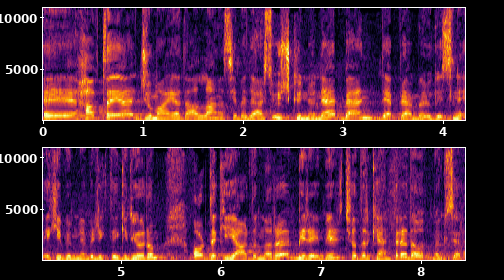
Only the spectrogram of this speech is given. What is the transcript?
Ee, haftaya Cuma'ya da Allah nasip ederse 3 günlüğüne ben deprem bölgesine ekibimle birlikte gidiyorum. Oradaki yardımları birebir çadır kentlere dağıtmak üzere.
